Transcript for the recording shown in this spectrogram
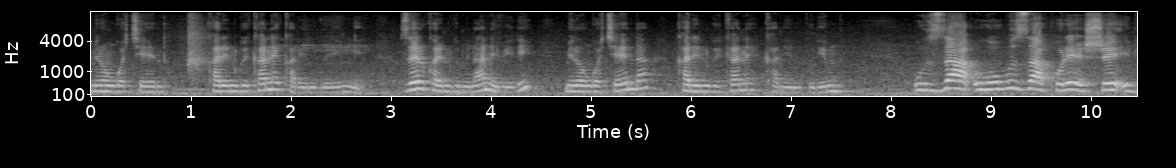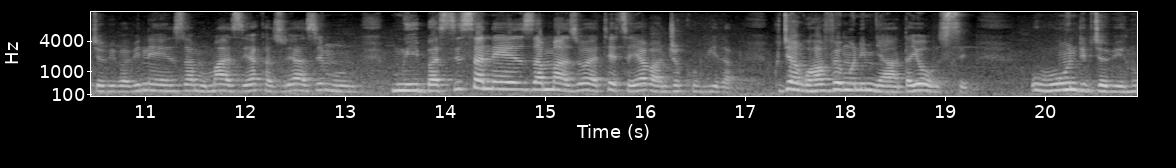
mirongo cyenda. Karindwi kane karindwi rimwe. Zeru karindwi iminani ibiri mirongo cyenda karindwi kane karindwi rimwe. Wowe uzakoreshe ibyo bibabi neza. Mu mazi y'akazuyazi mu ibasi isa neza amazi wayatetse yabanje kubira. Kugira ngo havemo n'imyanda yose. Ubundi ibyo bintu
